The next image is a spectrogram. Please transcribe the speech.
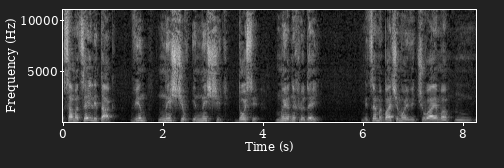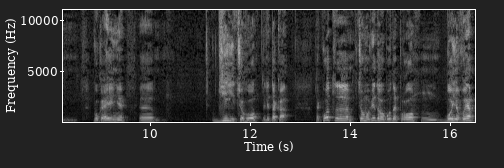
саме цей літак він нищив і нищить досі мирних людей. І це ми бачимо і відчуваємо в Україні е, дії цього літака. Так от, е, в цьому відео буде про бойове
